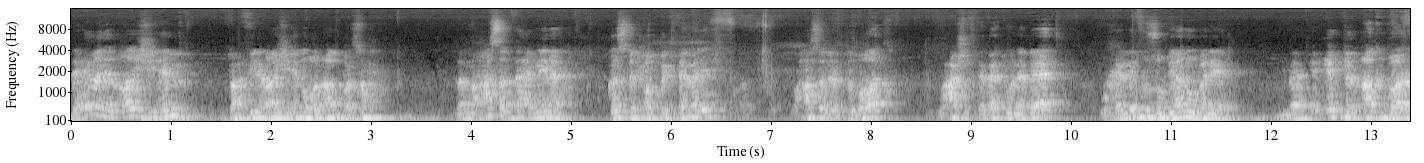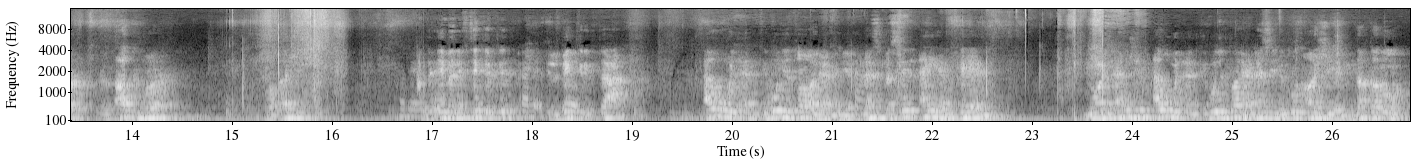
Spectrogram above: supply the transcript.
دائما ال IgM أنتوا عارفين ال IgM هو الأكبر صح؟ لما حصل بقى إننا قصه الحب اكتملت وحصل ارتباط وعاشوا في تبات ونبات وخلفوا صبيان وبنات. يبقى الابن الأكبر الأكبر هو الاي جي دائما نفتكر كده البكر بتاعنا. أول antibody طالع من ال plasma cell ايا كان نوع ال antigen أول antibody طالع لازم يكون IgM ده قانون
